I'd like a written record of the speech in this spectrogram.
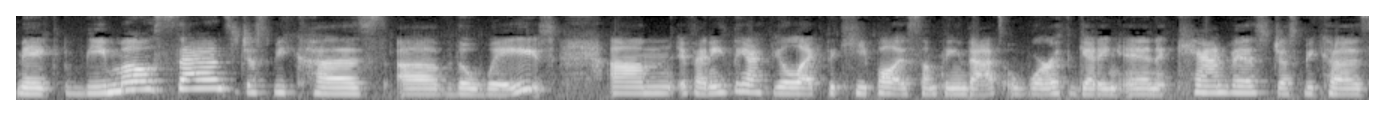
make the most sense just because of the weight. Um, if anything, I feel like the Keepall is something that's worth getting in a canvas just because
